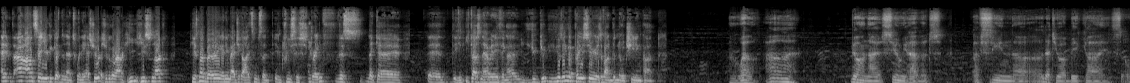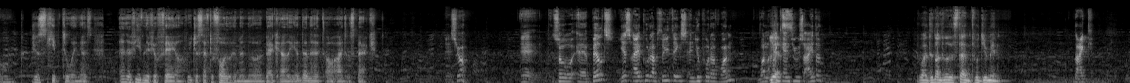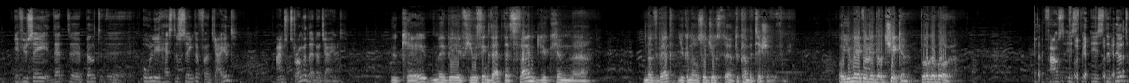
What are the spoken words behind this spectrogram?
I'll say you could get the nat twenty. I should I should look around. He he's not he's not wearing any magic items that increase his strength. This like uh, uh he, he doesn't have anything. Uh, you, you you think they're pretty serious about the no cheating part? Uh, well, ah, Bjorn, I assume you have it. I've seen uh, that you're a big guy, so just keep doing it. And if even if you fail, we just have to follow him in the back alley and then head our items back. Uh, sure. Uh, so, uh, belt. Yes, I put up three things and you put up one. One I can't use either. Well, I do not understand what you mean. Like, if you say that the belt uh, only has the strength of a giant, I'm stronger than a giant. Okay, maybe if you think that, that's fine. You can uh, not bet. You can also just uh, do competition with me. Or you may be little chicken, boga boga. Faust, is the, is the belt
